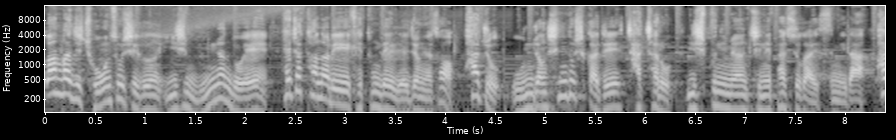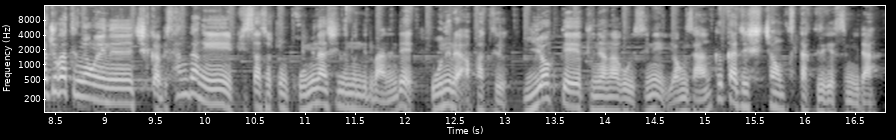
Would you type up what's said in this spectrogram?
또 한 가지 좋은 소식은 26년도에 해저 터널이 개통될 예정이어서 파주, 운정 신도시까지 자차로 20분이면 진입할 수가 있습니다. 파주 같은 경우에는 집값이 상당히 비싸서 좀 고민하시는 분들이 많은데 오늘의 아파트 2억대에 분양하고 있으니 영상 끝까지 시청 부탁드리겠습니다.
